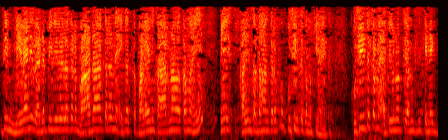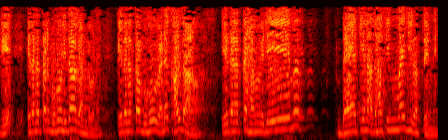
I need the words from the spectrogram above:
ඉතින් මෙවැනි වැඩපිළිවෙලකට බාධා කරන එක පළවෙනි කාරණාව තමයි මේ කලින් සඳහන් කරපු කුසීතකම කියන එක. කුසීතකම ඇති වුණොත් යම් කෙනෙක්ගේ ඒ දැනත්තට බොහෝ නිදා ගන්න ඕනේ. ඒ දැනත්ත බොහෝ වැඩ කල් දානවා. ඒ දැනත්ත හැම වෙලෙම බෑ කියන අදහසින්මයි ජීවත් වෙන්නේ.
